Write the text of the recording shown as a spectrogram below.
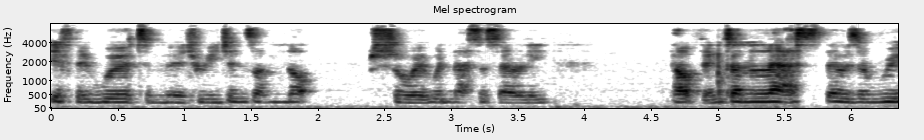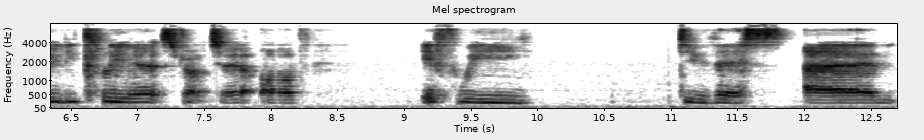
if they were to merge regions, I'm not sure it would necessarily help things unless there was a really clear structure of if we do this, um,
